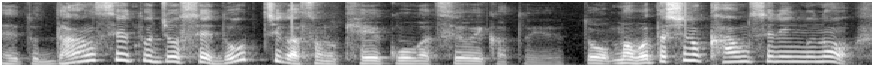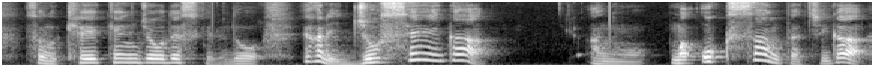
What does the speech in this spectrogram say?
えーと、男性と女性どっちがその傾向が強いかというと、まあ、私のカウンセリングのその経験上ですけれどやはり女性があの、まあ、奥さんたちが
